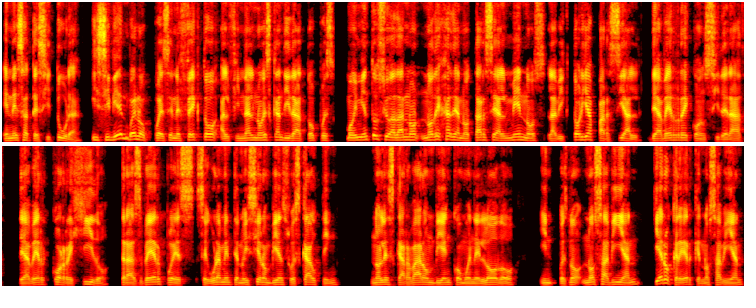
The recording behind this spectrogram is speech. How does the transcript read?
en esa tesitura. Y si bien, bueno, pues en efecto al final no es candidato, pues Movimiento Ciudadano no deja de anotarse al menos la victoria parcial de haber reconsiderado, de haber corregido, tras ver, pues seguramente no hicieron bien su scouting, no les carbaron bien como en el lodo y pues no, no sabían, quiero creer que no sabían,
